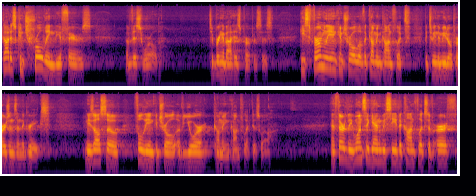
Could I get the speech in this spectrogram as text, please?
God is controlling the affairs of this world to bring about his purposes. He's firmly in control of the coming conflict between the Medo Persians and the Greeks. And he's also fully in control of your coming conflict as well. And thirdly, once again, we see the conflicts of earth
